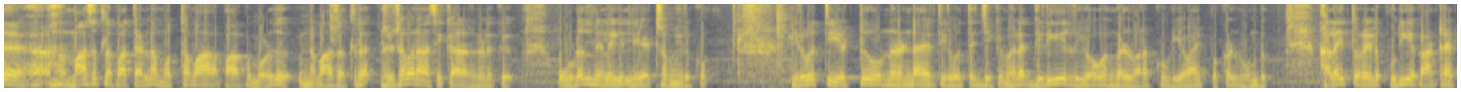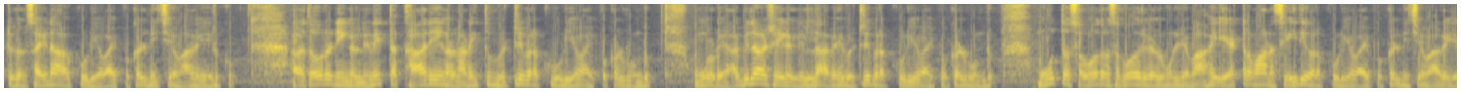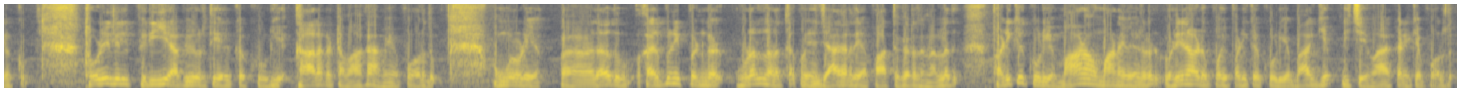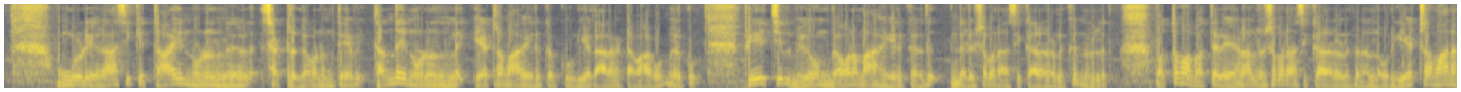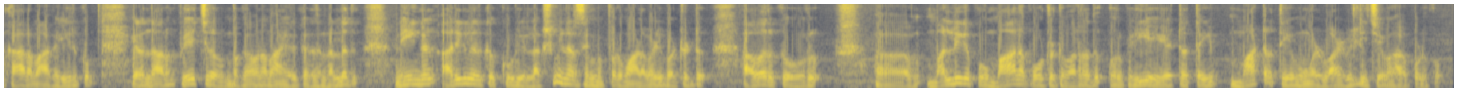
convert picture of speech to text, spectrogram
மாதத்தில் பார்த்தோம்னா மொத்தமாக பார்க்கும்பொழுது இந்த மாதத்தில் ரிஷவராசிக்காரர்களுக்கு உடல்நிலையில் ஏற்றம் இருக்கும். இருபத்தி எட்டு ஒன்று ரெண்டாயிரத்தி இருபத்தஞ்சுக்கு மேலே திடீர் யோகங்கள் வரக்கூடிய வாய்ப்புகள் உண்டு. கலைத்துறையில் புதிய கான்ட்ராக்டுகள் சைன் ஆகக்கூடிய வாய்ப்புகள் நிச்சயமாக இருக்கும். அதை தவிர நீங்கள் நினைத்த காரியங்கள் அனைத்தும் வெற்றி பெறக்கூடிய வாய்ப்புகள் உண்டு. உங்களுடைய அபிலாஷைகள் எல்லாமே வெற்றி பெறக்கூடிய வாய்ப்புகள் உண்டு. மூத்த சகோதர சகோதரிகள் மூலியமாக ஏற்றமான செய்தி வரக்கூடிய வாய்ப்புகள் நிச்சயமாக இருக்கும். தொழிலில் பெரிய அபிவிருத்தி இருக்கக்கூடிய காலகட்டமாக அமைய போகிறது உங்களுடைய அதாவது கர்ப்பிணி பெண்கள் உடல் நலத்தை கொஞ்சம் ஜாகிரதையாக பார்த்துக்கிறது நல்லது. படிக்கக்கூடிய மாணவ மாணவியர்கள் வெளிநாடு போய் படிக்கக்கூடிய பாக்கியம் நிச்சயமாக கிடைக்க போகிறது உங்களுடைய ராசிக்கு தாயின் உடல்நிலையில் சற்று கவனம் தேவை. தந்தையின் உடல்நிலை ஏற்றமாக இருக்கக்கூடிய காலகட்டமாகவும் இருக்கும். பேச்சில் மிகவும் கவனமாக இருக்கிறது இந்த ரிஷபராசிக்காரர்களுக்கு நல்லது. மொத்தமாக பார்த்தலையானால் ரிஷபராசிக்காரர்களுக்கு நல்ல ஒரு ஏற்றமான காலமாக இருக்கும். இருந்தாலும் பேச்சில் ரொம்ப கவனமாக இருக்கிறது நல்லது. நீங்கள் அருகில் இருக்கக்கூடிய லக்ஷ்மி நரசிம்ம பெருமாளை வழிபட்டுட்டு அவருக்கு ஒரு மல்லிகைப்பூ மாலை போட்டுட்டு வர்றது ஒரு பெரிய ஏற்றத்தையும் மாற்றத்தையும் உங்கள் வாழ்வில் நிச்சயமாக கொடுக்கும்.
